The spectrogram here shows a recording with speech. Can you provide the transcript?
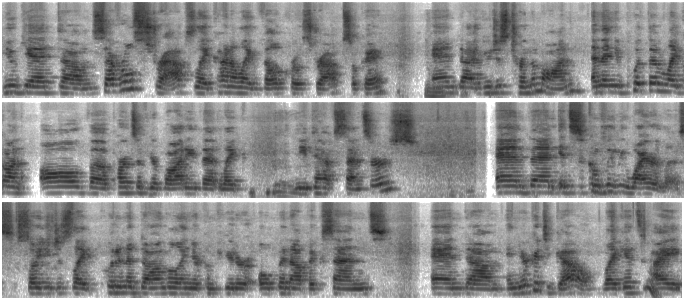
you get um, several straps, like kind of like Velcro straps, okay? Mhm. And uh, you just turn them on, and then you put them like on all the parts of your body that like need to have sensors and then it's completely wireless. So you just like put in a dongle in your computer, open up Xsens, and um, and you're good to go. Like it's I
